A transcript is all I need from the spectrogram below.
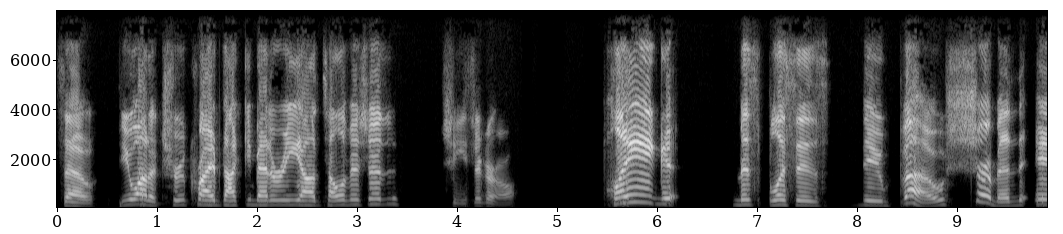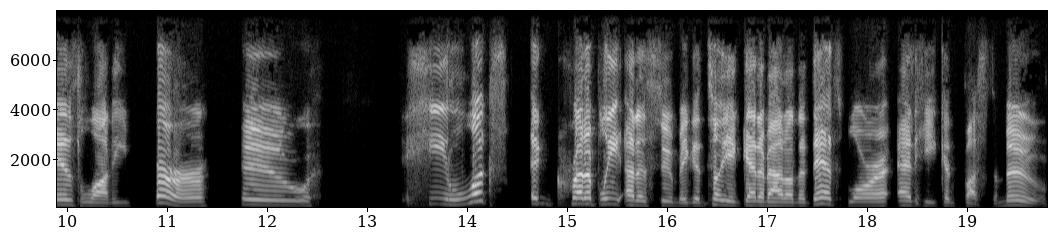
So, if you want a true crime documentary on television, she's your girl. Playing Miss Bliss's new beau, Sherman, is Lonnie Burr, who he looks incredibly unassuming until you get him out on the dance floor and he can bust a move.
